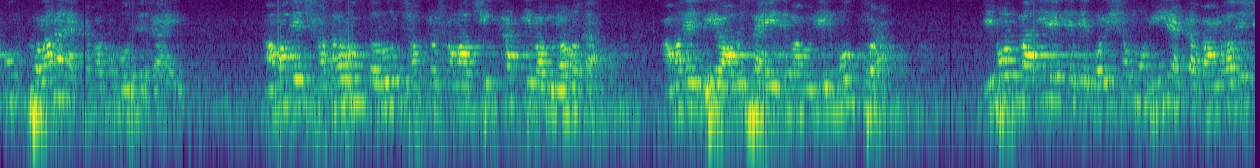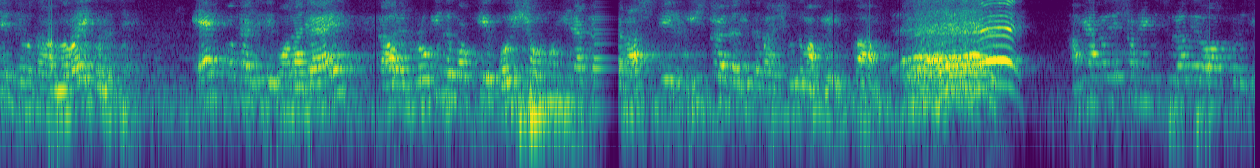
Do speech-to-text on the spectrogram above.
খুব খোলামেলা একটা কথা বলতে চাই, আমাদের সাধারণ তরুণ ছাত্র সমাজ, শিক্ষার্থী এবং জনতা, আমাদের বীর আবু এবং বীর মুগ্ধরা জীবন বাজি রেখে যে বৈষম্যহীন একটা বাংলাদেশের জন্য তারা লড়াই করেছে এক কথায় যদি বলা যায়, তাহলে প্রকৃতপক্ষে বৈষম্যহীন একটা রাষ্ট্রের নিশ্চয়তা দিতে পারে শুধুমাত্র ইসলাম। আমি আপনাদের সামনে একটি সূরা তেলাওয়াত করেছি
